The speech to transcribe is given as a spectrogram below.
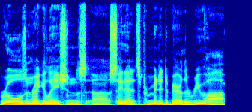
rules and regulations uh, say that it's permitted to bear the ryuha,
